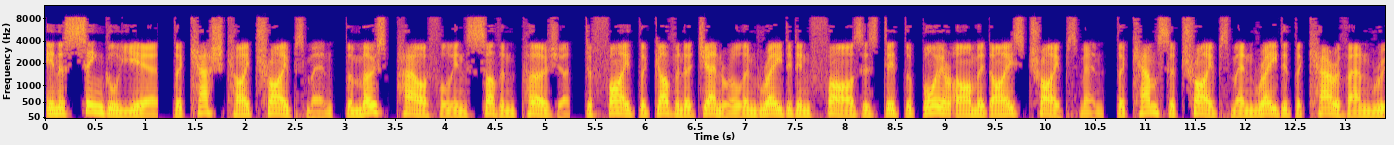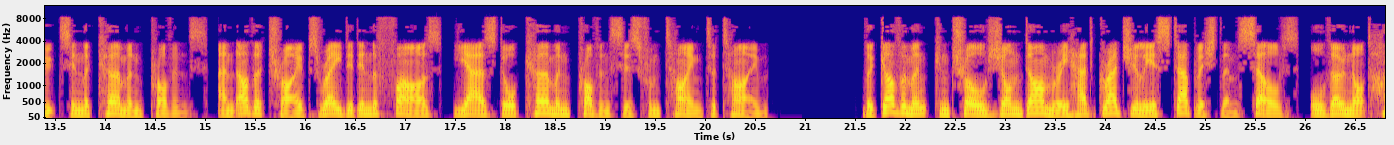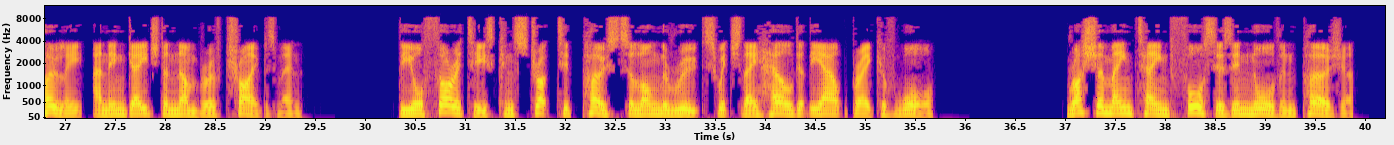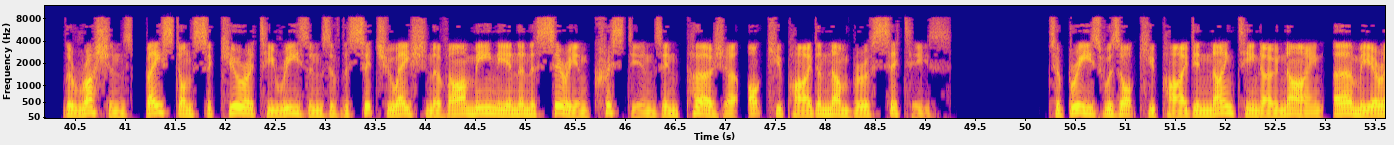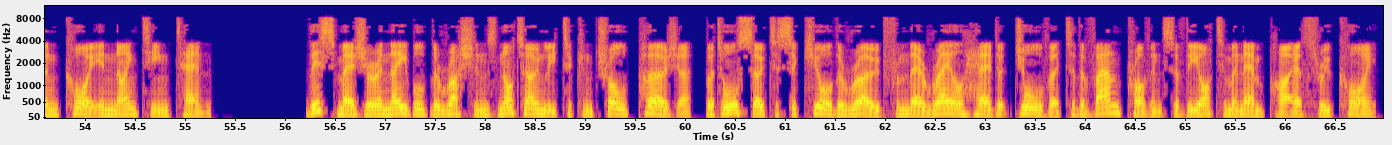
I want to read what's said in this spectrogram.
In a single year, the Kashkai tribesmen, the most powerful in southern Persia, defied the governor-general and raided in Fars as did the Boyar Ahmad I's tribesmen. The Kamsa tribesmen raided the caravan routes in the Kerman province, and other tribes raided in the Fars, Yazd or Kerman provinces from time to time. The government-controlled gendarmerie had gradually established themselves, although not wholly, and engaged a number of tribesmen. The authorities constructed posts along the routes which they held at the outbreak of war. Russia maintained forces in northern Persia. The Russians, based on security reasons of the situation of Armenian and Assyrian Christians in Persia, occupied a number of cities. Tabriz was occupied in 1909, Urmia and Koy in 1910. This measure enabled the Russians not only to control Persia, but also to secure the road from their rail head at Julfa to the Van province of the Ottoman Empire through Koy.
